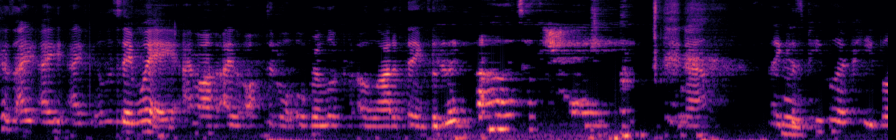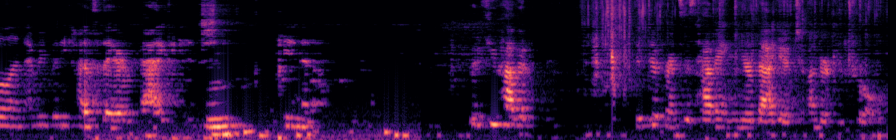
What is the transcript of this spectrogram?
Because I, I, I feel the same way. I'm off, I often will overlook a lot of things. I'll be like, oh, it's okay. You know? Like, because people are people and everybody has their baggage. You know? But if you haven't, the difference is having your baggage under control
